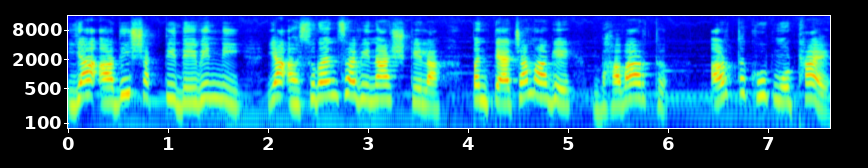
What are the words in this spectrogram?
या आदिशक्ती देवींनी या असुरांचा विनाश केला पण त्याच्यामागे भावार्थ अर्थ खूप मोठा आहे.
